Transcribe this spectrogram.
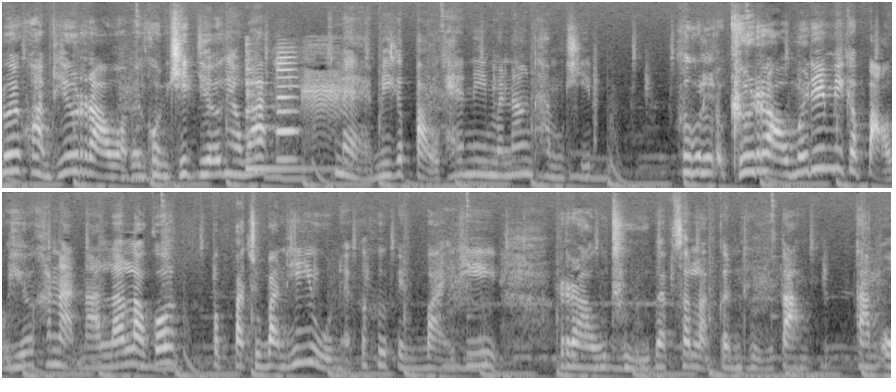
ด้วยความที่เราอะเป็นคนคิดเยอะไงว่าแหมมีกระเป๋าแค่นี้มานั่งทำคลิปคือคือเราไม่ได้มีกระเป๋าเยอะขนาดนั้น แล้วเราก็ปัจจุบันที่อยู่เนี่ยก็คือเป็นใบที่เราถือแบบสลับกันถือตามตามโอ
